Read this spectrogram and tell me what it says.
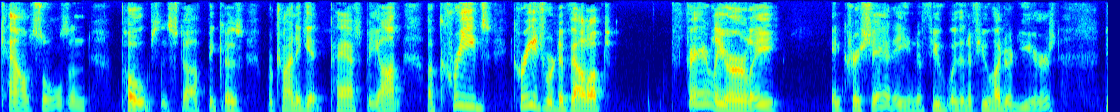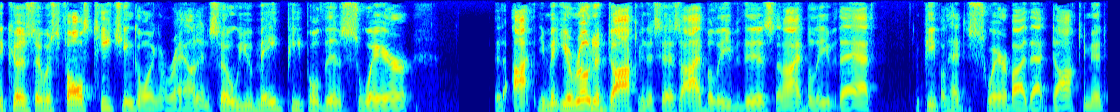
councils and popes and stuff because we're trying to get past beyond uh, creeds creeds were developed fairly early in Christianity in a few within a few hundred years because there was false teaching going around and so you made people then swear that I you, you wrote a document that says I believe this and I believe that, and people had to swear by that document,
